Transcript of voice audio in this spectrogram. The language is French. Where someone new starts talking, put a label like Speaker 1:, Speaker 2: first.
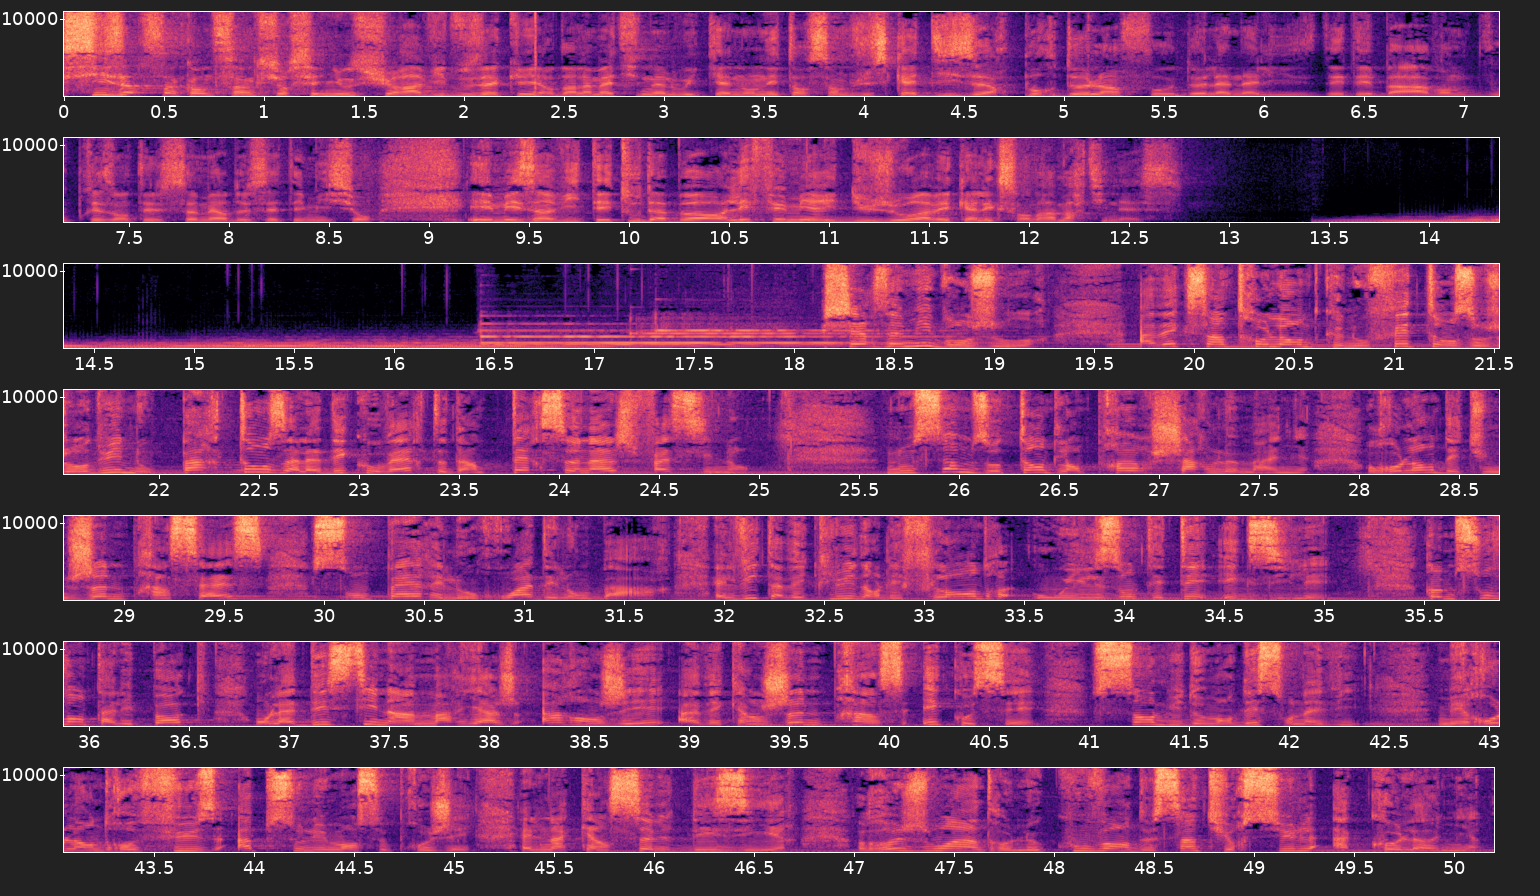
Speaker 1: 6h55 sur CNews, je suis ravi de vous accueillir dans la matinale week-end. On est ensemble jusqu'à 10h pour de l'info, de l'analyse, des débats. Avant de vous présenter le sommaire de cette émission et mes invités, tout d'abord l'éphéméride du jour avec Alexandra Martinez.
Speaker 2: Chers amis, bonjour. Avec Sainte-Rolande que nous fêtons aujourd'hui, nous partons à la découverte d'un personnage fascinant. Nous sommes au temps de l'empereur Charlemagne. Rolande est une jeune princesse. Son père est le roi des Lombards. Elle vit avec lui dans les Flandres où ils ont été exilés. Comme souvent à l'époque, on la destine à un mariage arrangé avec un jeune prince écossais sans lui demander son avis. Mais Rolande refuse absolument ce projet. Elle n'a qu'un seul désir, rejoindre le couvent de Sainte-Ursule à Cologne.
